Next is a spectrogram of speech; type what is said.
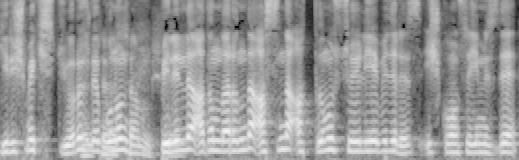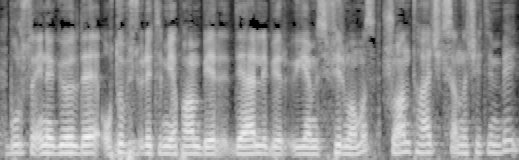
girişmek istiyoruz ve bunun belirli adımlarında aslında attığımız söyleyebiliriz. İş konseyimizde Bursa İnegöl'de otobüs üretimi yapan bir değerli bir üyemiz firmamız. Şu an Tacikistan'da Çetin Bey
